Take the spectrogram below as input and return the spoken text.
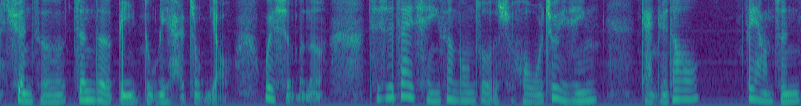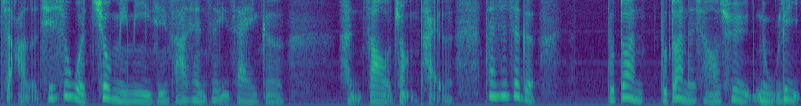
选择真的比努力还重要。为什么呢？其实，在前一份工作的时候，我就已经感觉到非常挣扎了。其实，我就明明已经发现自己在一个。很糟的状态了，但是这个不断不断的想要去努力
